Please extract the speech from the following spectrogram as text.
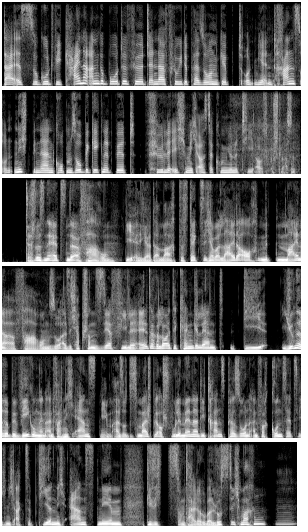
Da es so gut wie keine Angebote für genderfluide Personen gibt und mir in trans- und nicht-binären Gruppen so begegnet wird, fühle ich mich aus der Community ausgeschlossen. Das ist eine ätzende Erfahrung, die Elia da macht. Das deckt sich aber leider auch mit meiner Erfahrung so. Also ich habe schon sehr viele ältere Leute kennengelernt, die jüngere Bewegungen einfach nicht ernst nehmen. Also zum Beispiel auch schwule Männer, die Transpersonen einfach grundsätzlich nicht akzeptieren, nicht ernst nehmen, die sich zum Teil darüber lustig machen. Mhm.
